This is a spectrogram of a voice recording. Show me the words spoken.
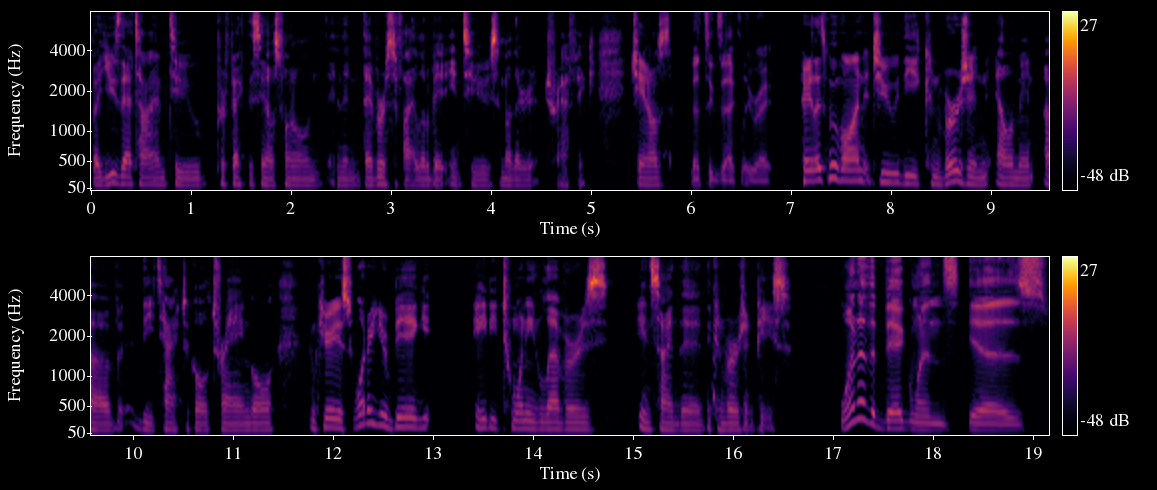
but use that time to perfect the sales funnel and, and then diversify a little bit into some other traffic channels. That's exactly right. Hey, let's move on to the conversion element of the tactical triangle. I'm curious, what are your big 80 20 levers inside the, the conversion piece? One of the big ones is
